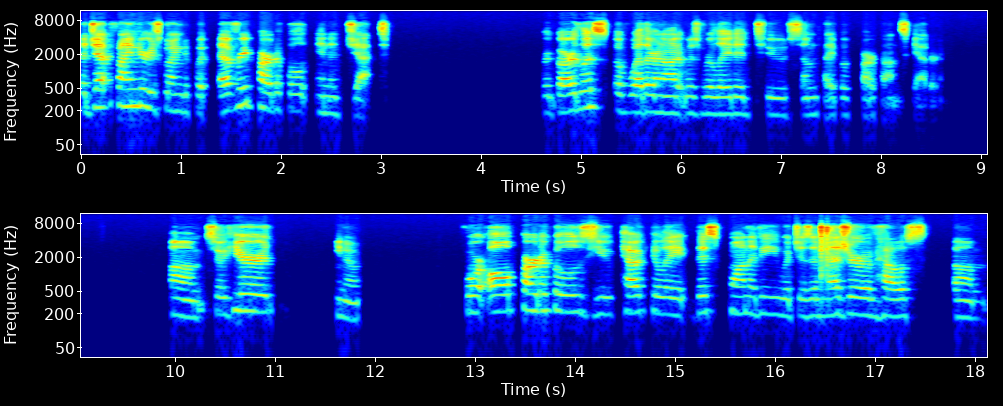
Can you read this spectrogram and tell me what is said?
a jet finder is going to put every particle in a jet, regardless of whether or not it was related to some type of parton scattering. Um, so here, you know, for all particles, you calculate this quantity, which is a measure of how, um,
